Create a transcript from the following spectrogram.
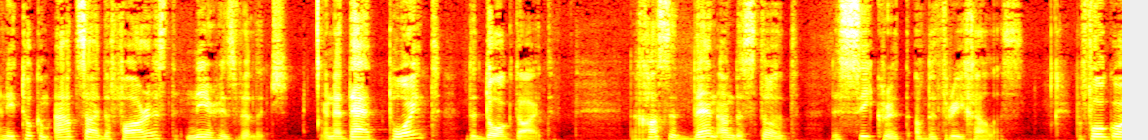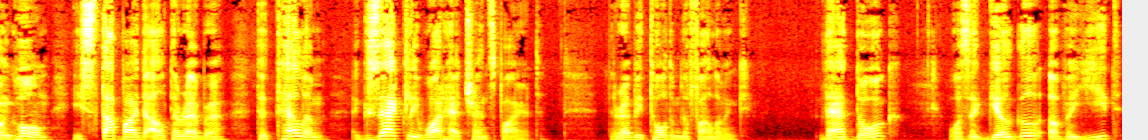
and he took him outside the forest near his village. And at that point, the dog died. The chassid then understood the secret of the three challahs. Before going home, he stopped by the Alter Rebbe to tell him exactly what had transpired. The Rebbe told him the following That dog was a Gilgul of a Yid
